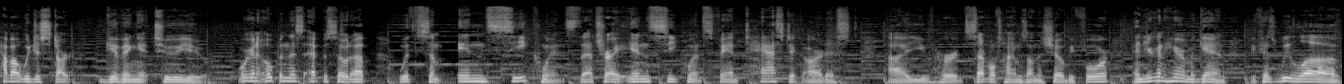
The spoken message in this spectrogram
how about we just start giving it to you? We're going to open this episode up with some In Sequence. That's right, In Sequence, fantastic artist. Uh, you've heard several times on the show before, and you're going to hear him again because we love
